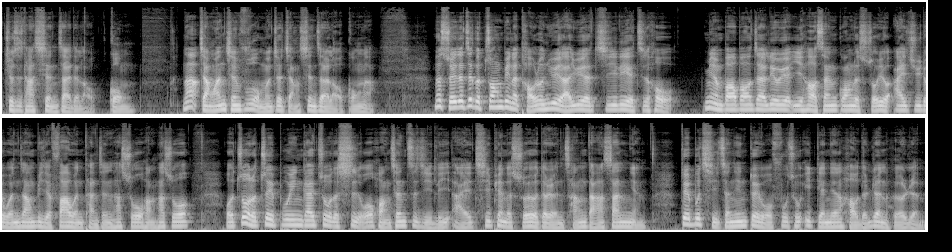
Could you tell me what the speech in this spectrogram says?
就是她现在的老公。那讲完前夫，我们就讲现在老公了。那随着这个装病的讨论越来越激烈之后，面包包在六月一号删光了所有 IG 的文章，并且发文坦诚他说谎。他说：“我做了最不应该做的事，我谎称自己离癌，欺骗了所有的人长达三年。对不起，曾经对我付出一点点好的任何人。”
